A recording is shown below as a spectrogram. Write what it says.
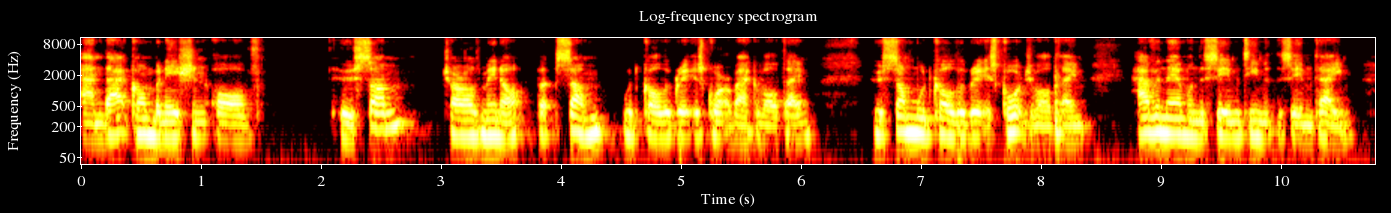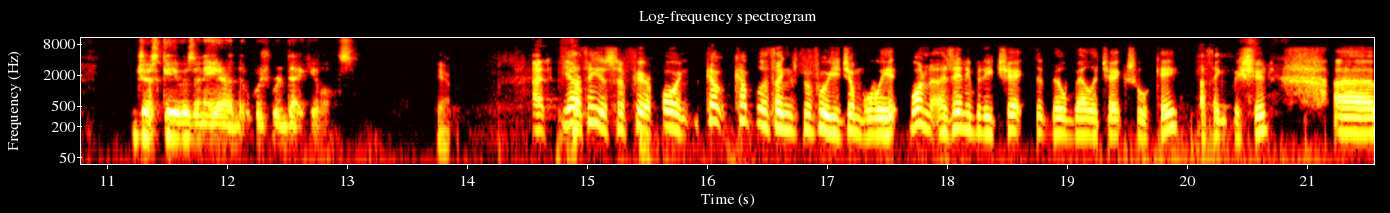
And that combination of who some, Charles may not, but some would call the greatest quarterback of all time, who some would call the greatest coach of all time, having them on the same team at the same time just gave us an era that was ridiculous. And yeah, for... I think it's a fair point. A couple of things before you jump away. One, has anybody checked that Bill Belichick's okay? I think we should. Uh,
